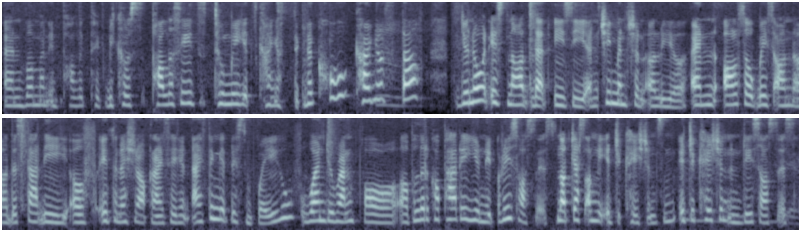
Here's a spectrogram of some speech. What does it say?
and women in politics because policies to me it's kind of technical kind of stuff. You know, it's not that easy. And she mentioned earlier, and also based on uh, the study of international organization, I think it is way when you run for a political party, you need resources, not just only education, education and resources. Yes.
